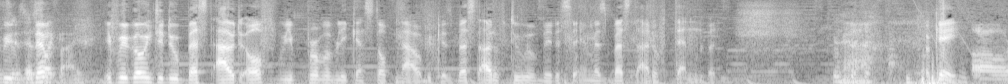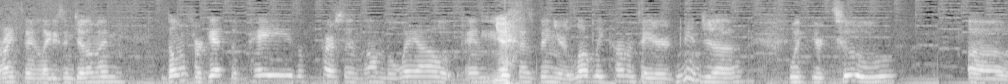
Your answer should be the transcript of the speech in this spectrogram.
We, It's like if we're going to do best out of, we probably can stop now because best out of two will be the same as best out of ten. But okay, all right then, ladies and gentlemen. Don't forget to pay the person on the way out. And Yeah. this has been your lovely commentator, Ninja, with your two, uh,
